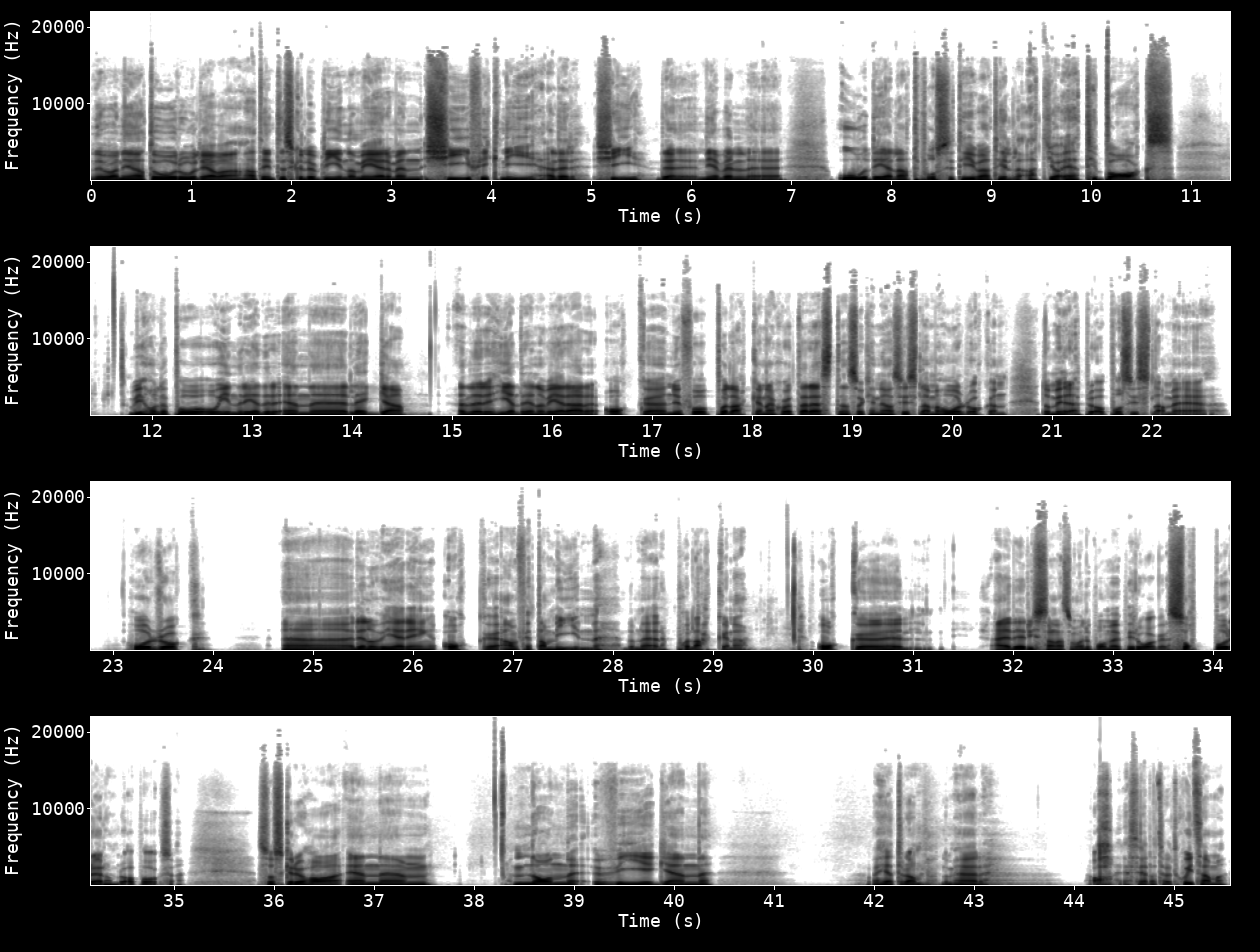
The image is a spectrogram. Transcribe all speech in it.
Nu var ni att oroliga va? Att det inte skulle bli något mer, men chi fick ni, eller chi, det, ni är väl eh, odelat positiva till att jag är tillbaks. Vi håller på och inreder en eh, lägga, eller helrenoverar och eh, nu får polackerna sköta resten så kan jag syssla med hårdrocken. De är rätt bra på att syssla med hårdrock, eh, renovering och eh, amfetamin, de där polackerna. Och eh, nej, det är ryssarna som håller på med piroger. Soppor är de bra på också. Så ska du ha en eh, non-vegan, vad heter de, de här, ja, oh, jag är så jävla trött, skitsamma.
